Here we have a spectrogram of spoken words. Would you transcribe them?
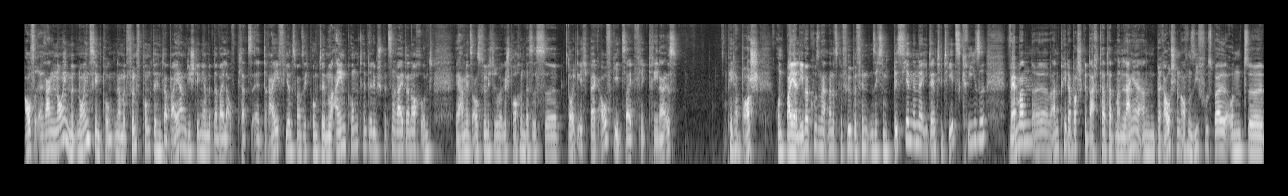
auf Rang 9 mit 19 Punkten, damit 5 Punkte hinter Bayern. Die stehen ja mittlerweile auf Platz äh, 3, 24 Punkte, nur ein Punkt hinter dem Spitzenreiter noch. Und wir haben jetzt ausführlich darüber gesprochen, dass es äh, deutlich bergauf geht, seit Flick Trainer ist. Peter Bosch und Bayer Leverkusen hat man das Gefühl, befinden sich so ein bisschen in der Identitätskrise. Wenn man äh, an Peter Bosch gedacht hat, hat man lange an berauschenden Offensivfußball und äh,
